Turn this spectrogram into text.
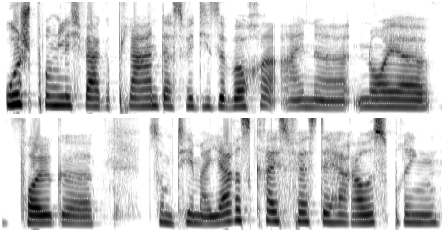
Ursprünglich war geplant, dass wir diese Woche eine neue Folge zum Thema Jahreskreisfeste herausbringen.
